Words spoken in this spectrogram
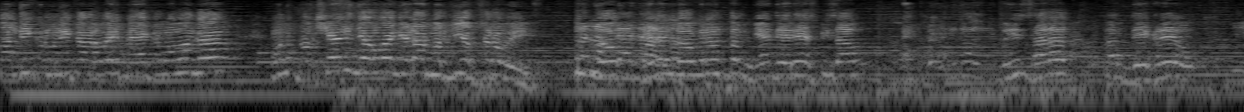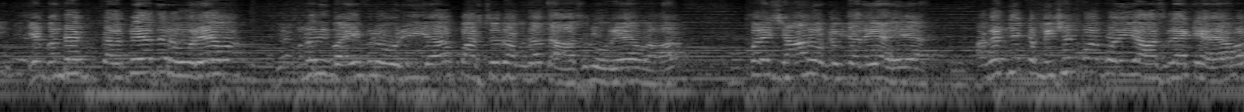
ਬੰਦੀ ਕਾਨੂੰਨੀ ਕਾਰਵਾਈ ਮੈਂ ਕਰਵਾਵਾਂਗਾ। ਉਹਨੂੰ ਬਖਸ਼ਿਆ ਨਹੀਂ ਜਾਊਗਾ ਜਿਹੜਾ ਮਰਜ਼ੀ ਅਫਸਰ ਹੋਵੇ। ਲੋਕ ਜਿਹੜੇ ਲੋਕ ਨੂੰ ਧਮਕੀਆਂ ਦੇ ਰਹੇ ਐਸਪੀ ਸਾਹਿਬ ਤੁਸੀਂ ਸਾਰਾ ਦੇਖ ਰਹੇ ਹੋ। ਇਹ ਬੰਦਾ ਕਲਪਿਆ ਤੇ ਰੋ ਰਿਹਾ ਵਾ ਉਹਨਾਂ ਦੀ ਵਾਈਫ ਰੋ ਰਹੀ ਆ ਪਾਸਟਰ ਰੱਬ ਦਾ ਦਾਸ ਰੋ ਰਿਹਾ ਵਾ ਪਰੇਸ਼ਾਨ ਹੋ ਕੇ ਵਿਚਾਰੇ ਆਏ ਆ। ਅਗਰ ਜੇ ਕਮਿਸ਼ਨ ਕੋਲ ਕੋਈ ਆਸ ਲੈ ਕੇ ਆਇਆ ਵਾ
